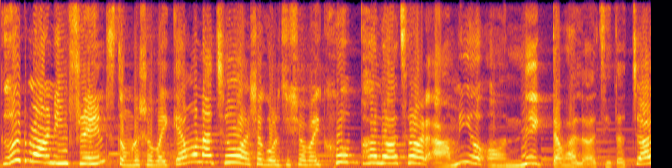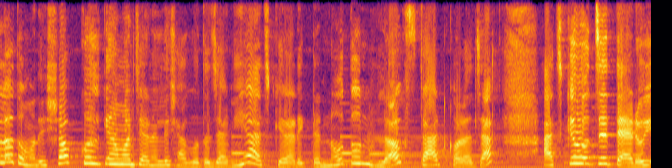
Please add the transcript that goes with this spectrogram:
মর্নিং ফ্রেন্ডস তোমরা সবাই কেমন আছো? আশা করছি সবাই খুব ভালো আছো আর আমিও অনেকটা ভালো আছি। তো চলো তোমাদের সকলকে আমার চ্যানেলে স্বাগত জানিয়ে আজকের আরেকটা নতুন ব্লগ স্টার্ট করা যাক। আজকে হচ্ছে তেরোই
